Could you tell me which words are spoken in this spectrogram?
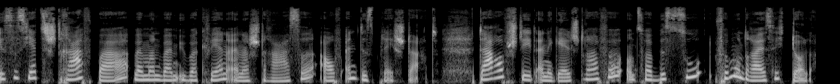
ist es jetzt strafbar, wenn man beim Überqueren einer Straße auf ein Display starrt. Darauf steht eine Geldstrafe und zwar bis zu 35 Dollar.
